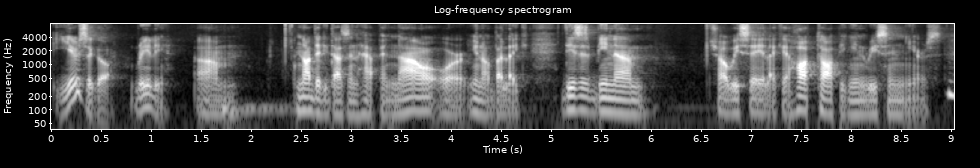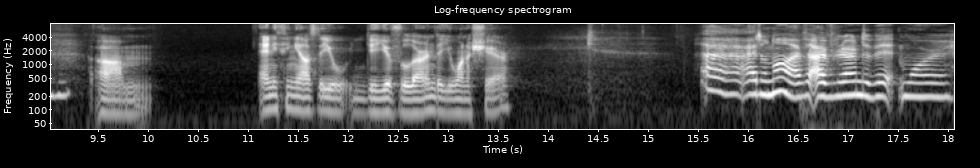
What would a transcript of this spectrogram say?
years ago really um, not that it doesn't happen now or you know but like this has been um shall we say like a hot topic in recent years mm-hmm. um, anything else that you that you've learned that you want to share? Uh, I don't know. I've I've learned a bit more.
